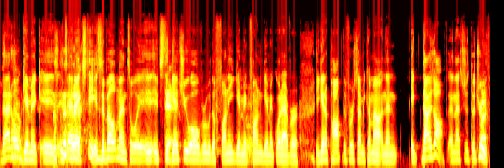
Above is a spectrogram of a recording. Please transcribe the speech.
that whole gimmick is it's NXT. It's developmental. It's to Yeah. get you over with a funny gimmick, Mm. fun gimmick, whatever. You get a pop the first time you come out, and then it dies off, and that's just the truth.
